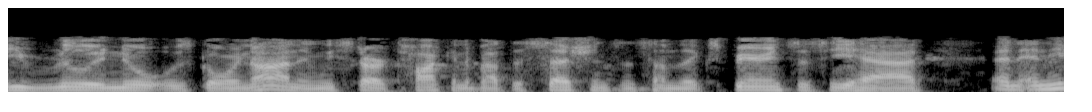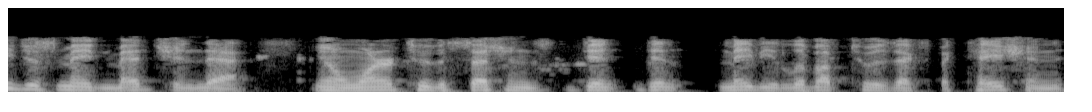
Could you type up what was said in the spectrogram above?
He really knew what was going on, and we started talking about the sessions and some of the experiences he had, and and he just made mention that you know one or two of the sessions didn't didn't maybe live up to his expectation,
